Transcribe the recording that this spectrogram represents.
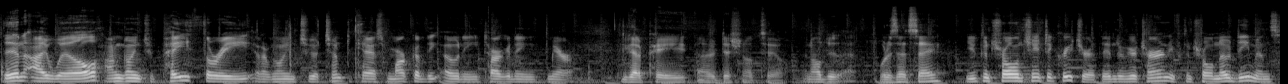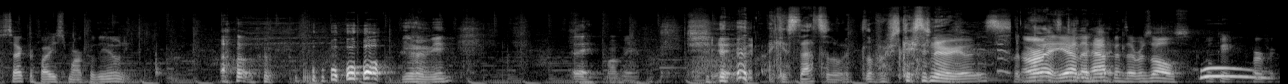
Then I will. I'm going to pay three, and I'm going to attempt to cast Mark of the Oni, targeting Mira, You gotta pay an additional two. and I'll do that. What does that say? You control enchanted creature. At the end of your turn, if you control no demons, sacrifice Mark of the Oni. Oh. you know what I mean? Hey, my man. I guess that's what the worst case scenario is. All right, yeah, that happens. That resolves. Okay, perfect.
